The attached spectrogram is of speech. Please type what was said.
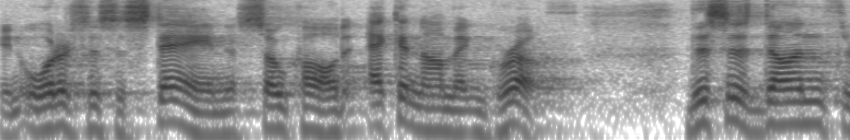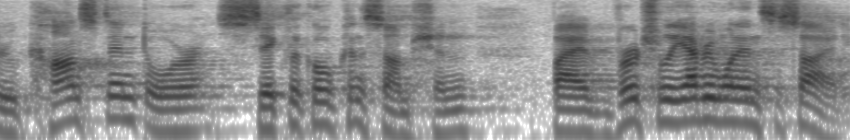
in order to sustain so-called economic growth. This is done through constant or cyclical consumption by virtually everyone in society.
